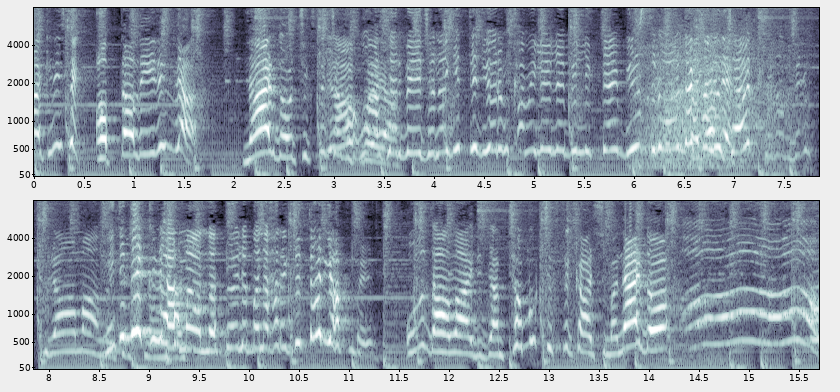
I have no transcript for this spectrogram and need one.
sakiniysek aptal değiliz ya. Nerede o çıksın çabuk Yahu buraya. Azerbaycan'a gitti diyorum Kamile ile birlikte. Bir süre orada kalacak. Ne demek külahımı anlat böyle bana hareketler yapmayın. Onu dava edeceğim. Çabuk çıksın karşıma. Nerede o? Aa,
